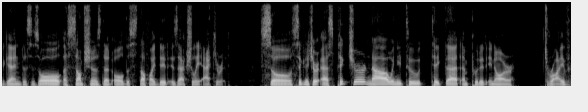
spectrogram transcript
Again, this is all assumptions that all the stuff I did is actually accurate. So signature as picture. Now we need to take that and put it in our drive.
